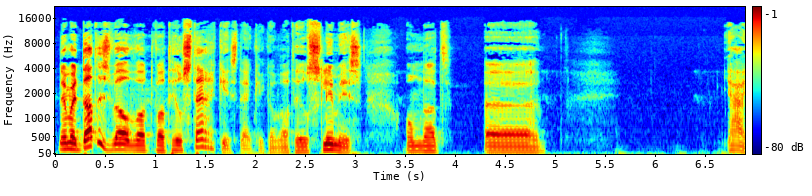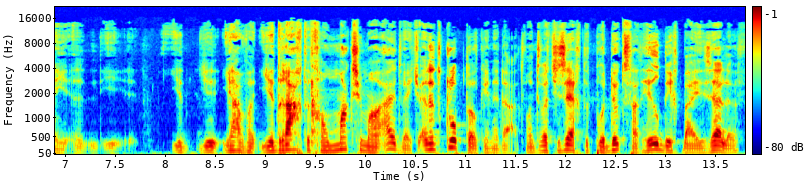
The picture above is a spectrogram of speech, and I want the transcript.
Nee, maar dat is wel wat, wat heel sterk is, denk ik. En wat heel slim is. Omdat... eh, ja, je, je, je, je, ja, je draagt het gewoon maximaal uit, weet je. En het klopt ook inderdaad. Want wat je zegt, het product staat heel dicht bij jezelf.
